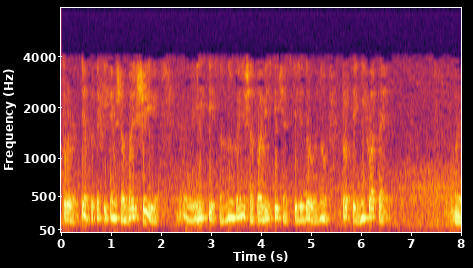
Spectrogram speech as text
строим. Темпы такие, конечно, большие, естественно, но, конечно, по обеспеченности ледовой, ну, просто не хватает. Мы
